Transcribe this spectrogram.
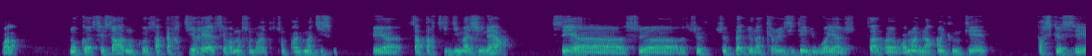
voilà. Donc euh, c'est ça. Donc sa partie réelle, c'est vraiment son, son pragmatisme. Et sa partie d'imaginaire, c'est ce, ce, ce fait de la curiosité et du voyage. Ça vraiment, il me l'a inculqué parce que c'est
